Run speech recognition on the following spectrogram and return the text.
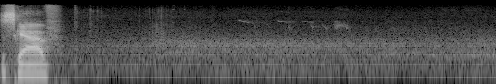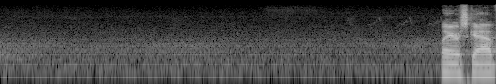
Scav. Player scav.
